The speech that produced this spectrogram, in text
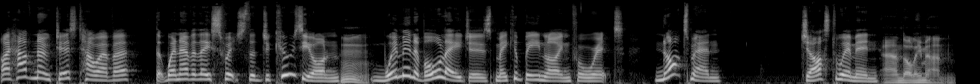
I have noticed, however, that whenever they switch the jacuzzi on, Hmm. women of all ages make a beeline for it. Not men, just women. And Olly Mann.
